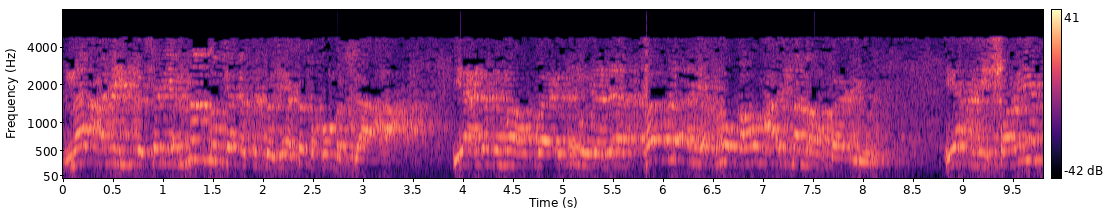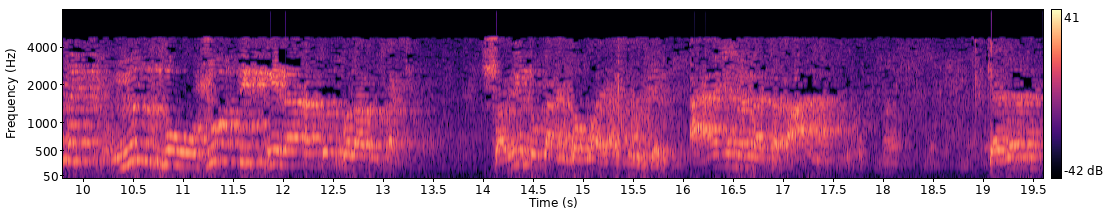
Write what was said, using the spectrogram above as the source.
ما عليه البشرية منذ كانت البشرية؟ تقوم الساعة يعلم ما هم فاعلون ولا لا؟ قبل أن يخلقهم علم ما هم فاعلون. يعني شريطك منذ وجودك إلى أن تدخل رأسك شريطك عند الله عز وجل. عالم ما تفعل. كذا.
